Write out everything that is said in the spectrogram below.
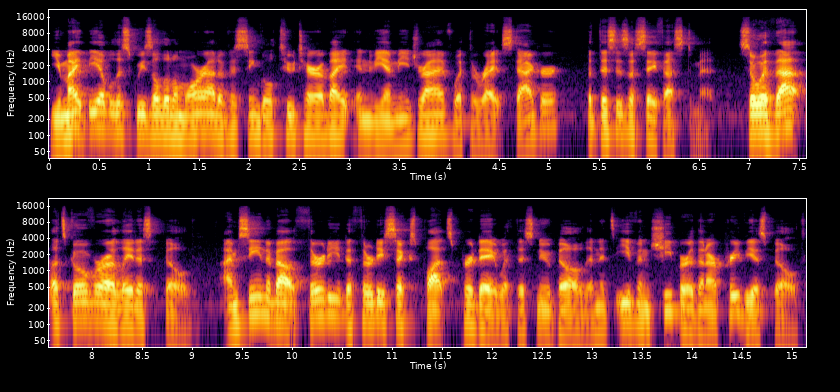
you might be able to squeeze a little more out of a single 2 terabyte NVMe drive with the right stagger, but this is a safe estimate. So with that, let's go over our latest build. I'm seeing about 30 to 36 plots per day with this new build, and it's even cheaper than our previous build,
